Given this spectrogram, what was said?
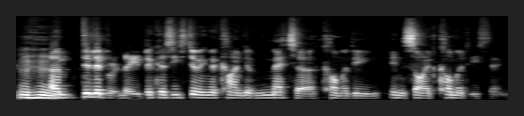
Mm-hmm. Um, deliberately because he's doing a kind of meta comedy inside comedy thing.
